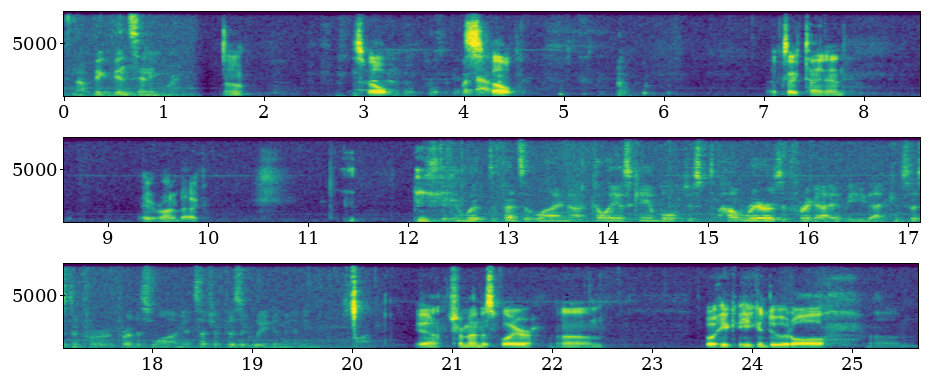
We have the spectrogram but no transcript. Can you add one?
It's not Big Vince anymore. No, Svelte, Svelte. Looks like tight end. Maybe running back. Sticking with defensive line, uh, Calais Campbell, just how rare is it for a guy to be that consistent for, for this long at such a physically demanding spot? Yeah, tremendous player. Um, but he he can do it all. Um,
